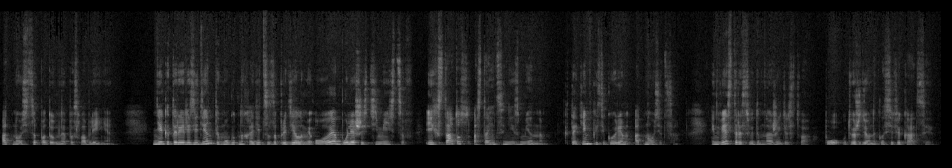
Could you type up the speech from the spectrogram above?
относится подобное послабление? Некоторые резиденты могут находиться за пределами ОАЭ более 6 месяцев, и их статус останется неизменным. К таким категориям относятся инвесторы с видом на жительство по утвержденной классификации –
